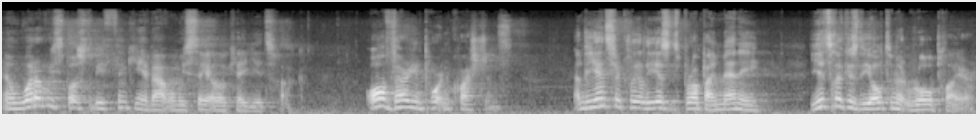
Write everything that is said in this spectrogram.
And what are we supposed to be thinking about when we say Elokei Yitzchak? All very important questions. And the answer clearly is it's brought by many. Yitzchak is the ultimate role player.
